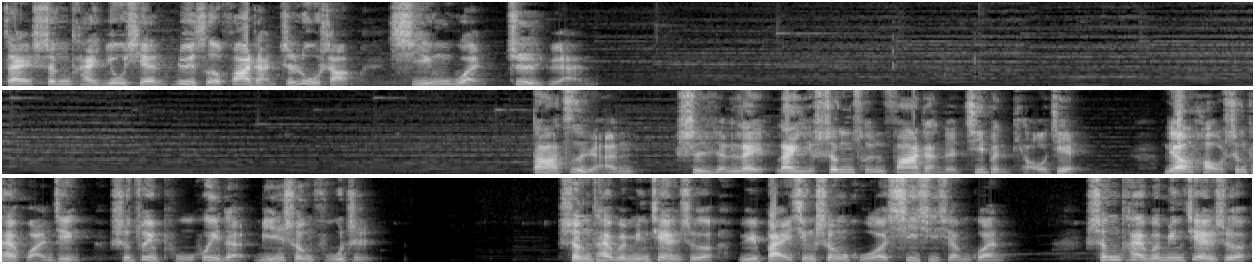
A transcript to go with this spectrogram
在生态优先、绿色发展之路上行稳致远。大自然是人类赖以生存发展的基本条件，良好生态环境是最普惠的民生福祉。生态文明建设与百姓生活息息相关，生态文明建设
